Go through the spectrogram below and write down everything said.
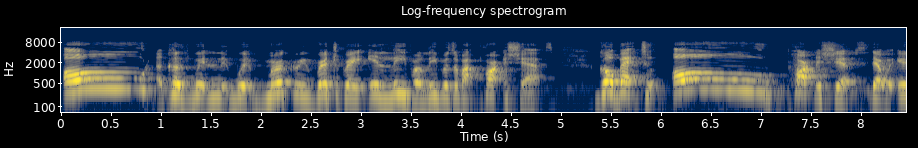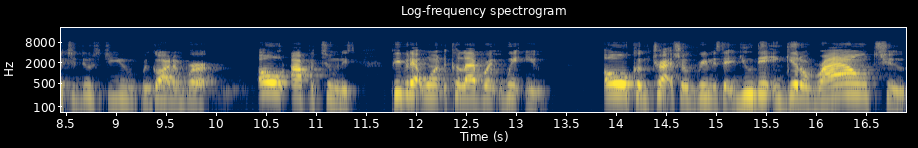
old because with with Mercury retrograde in Libra, Libra's about partnerships. Go back to old partnerships that were introduced to you regarding work, old opportunities, people that want to collaborate with you, old contractual agreements that you didn't get around to,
